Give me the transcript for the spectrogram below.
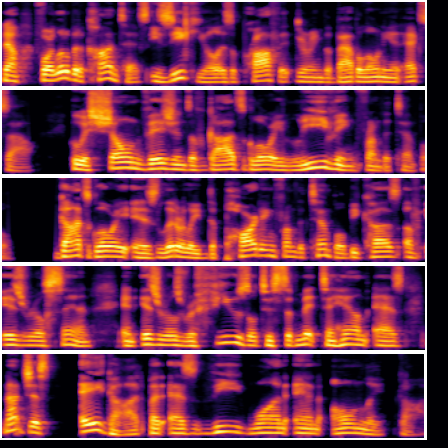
Now, for a little bit of context, Ezekiel is a prophet during the Babylonian exile who is shown visions of God's glory leaving from the temple. God's glory is literally departing from the temple because of Israel's sin and Israel's refusal to submit to him as not just a God, but as the one and only God.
